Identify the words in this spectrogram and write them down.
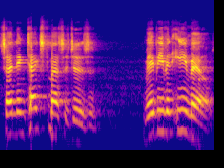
sending text messages, and maybe even emails.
